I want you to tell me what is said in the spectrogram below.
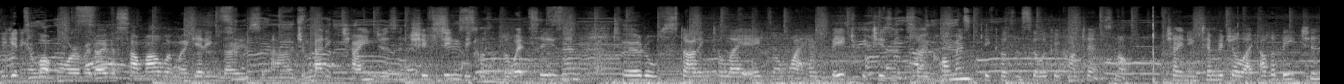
You're getting a lot more of it over summer when we're getting those uh, dramatic changes and shifting because of the wet season. Turtles starting to lay eggs on Whitehaven Beach which isn't so common because the silica content is not changing temperature like other beaches.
